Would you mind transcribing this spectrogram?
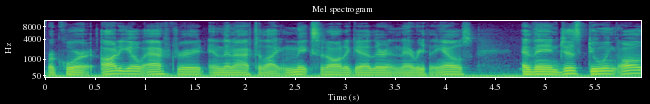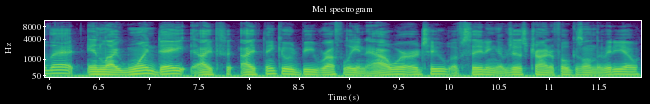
record audio after it and then I have to like mix it all together and everything else. And then just doing all that in like one day, I th- I think it would be roughly an hour or two of sitting of just trying to focus on the video.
